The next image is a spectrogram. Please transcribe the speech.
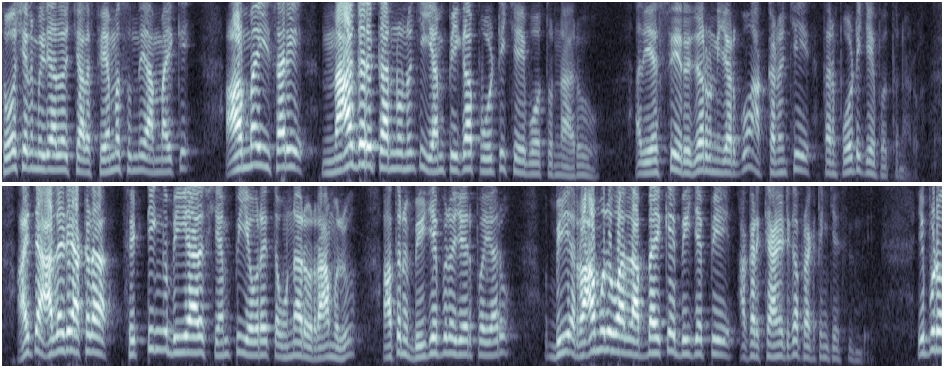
సోషల్ మీడియాలో చాలా ఫేమస్ ఉంది ఆ అమ్మాయికి. ఆ అమ్మాయి ఈసారి నాగర్ కర్నూలు నుంచి ఎంపీగా పోటీ చేయబోతున్నారు. అది ఎస్సీ రిజర్వ్ నియోజకవర్గం అక్కడ నుంచి తను పోటీ చేయబోతున్నారు. అయితే ఆల్రెడీ అక్కడ సిట్టింగ్ బీఆర్ఎస్ ఎంపీ ఎవరైతే ఉన్నారో రాములు అతను బీజేపీలో చేరిపోయారు. బీ రాములు వాళ్ళ అబ్బాయికే బీజేపీ అక్కడ క్యాండిడేట్గా ప్రకటించేసింది. ఇప్పుడు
